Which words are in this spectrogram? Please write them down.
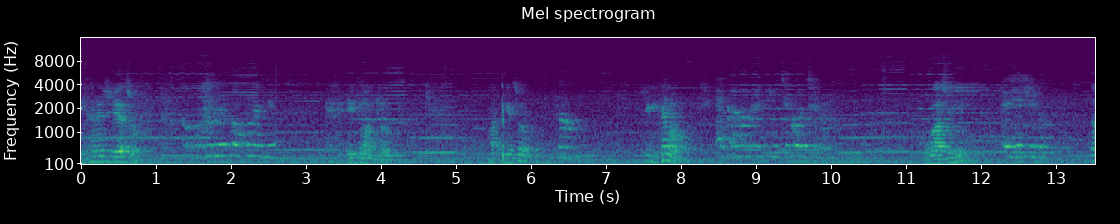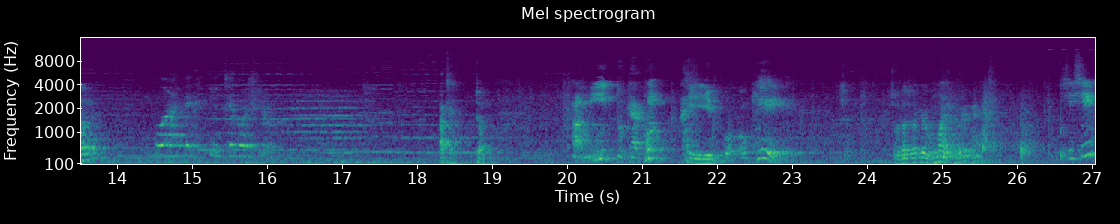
এখানে শুয়ে আছো? এই তো মাত্র কেন? একা একা খেতে ইচ্ছে করছে না। ও আসেনি? এসেছিল। তাহলে? ও হাতে খেতে ইচ্ছে করছিল আচ্ছা চল। আমি তোকে এখন খাইয়ে দেবো ওকে? চলো চোখে ঘুমাই হবে হ্যাঁ? শিশির?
